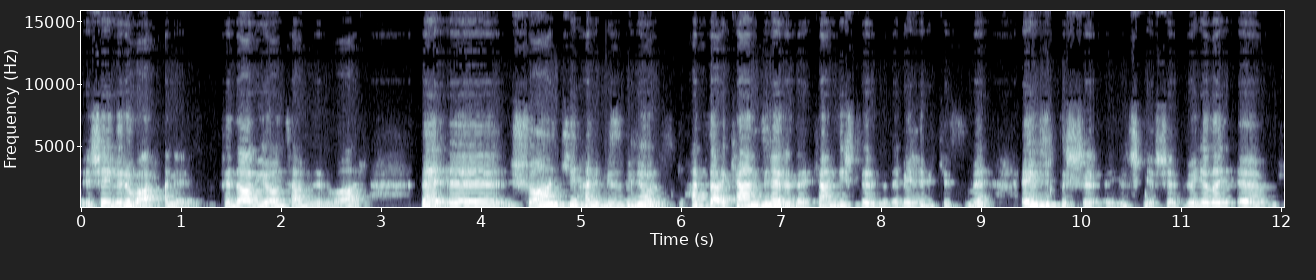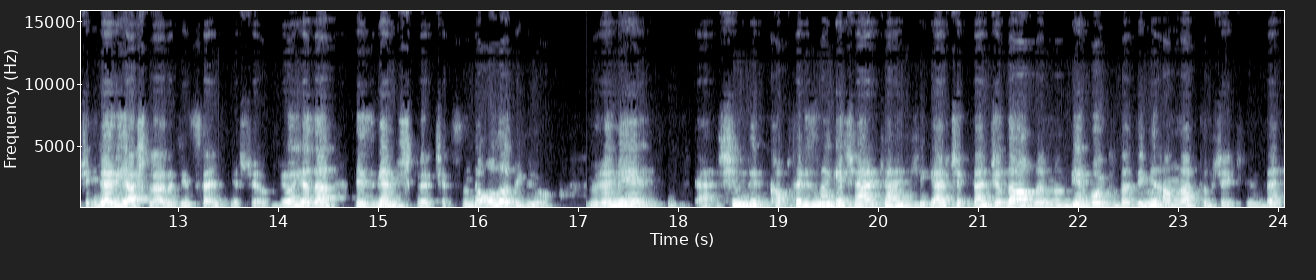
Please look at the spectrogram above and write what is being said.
e, şeyleri var hani tedavi yöntemleri var ve e, şu anki hani biz biliyoruz ki hatta kendileri de kendi işlerinde de belli bir kesimi evlilik dışı ilişki yaşayabiliyor ya da e, ileri yaşlarda cinsellik yaşayabiliyor ya da lezbiyen ilişkiler içerisinde olabiliyor. Üremeye yani şimdi kapitalizme geçerken ki gerçekten cadı avlarının bir boyutu da demin anlattığım şeklinde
